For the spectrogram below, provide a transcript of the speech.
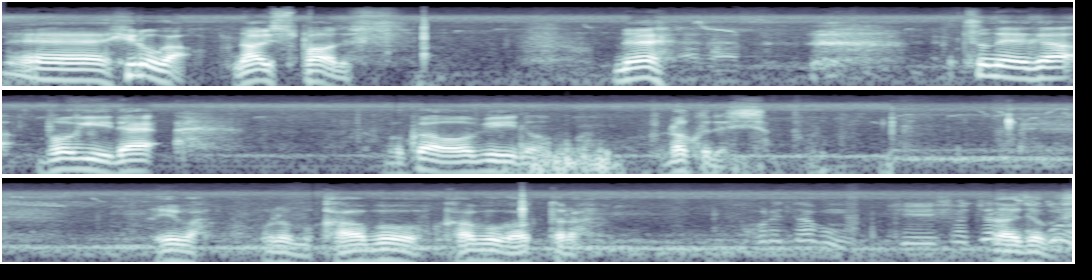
でヒロがナイスパーです。ね常がボギーで僕は OB の6でした。ええわ。俺もカーボーカーボーがおったら。これ多分傾斜ちゃう大丈夫。で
